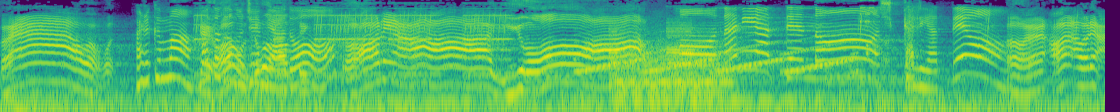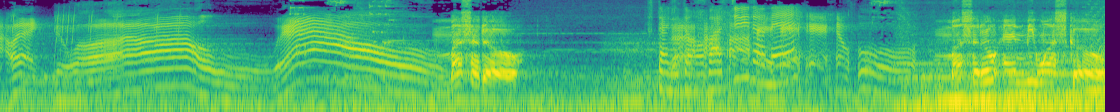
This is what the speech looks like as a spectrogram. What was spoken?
わーアルクママサトの準備はどう？ありゃーいいよーもう何やってんのしっかりやってよあれあれあれわーおわー Masato. 二人ともバッチリだね Masato and Miwasko.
